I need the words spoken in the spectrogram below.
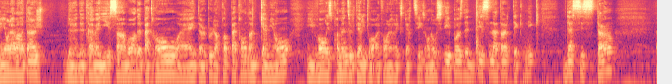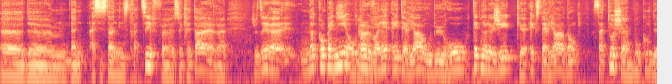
ils ont l'avantage de, travailler sans avoir de patron, être un peu leur propre patron dans le camion. Ils vont, ils se promènent sur le territoire, ils font leur expertise. On a aussi des postes de dessinateurs techniques, d'assistants, d'assistants administratifs, secrétaires je veux dire, euh, notre compagnie a autant un volet intérieur au bureau, technologique, euh, extérieur, donc ça touche à beaucoup de,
